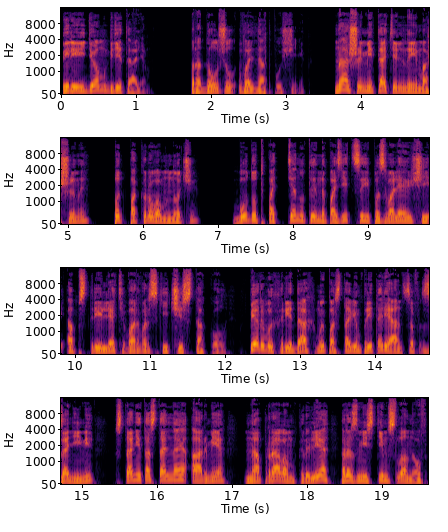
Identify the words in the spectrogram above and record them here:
Перейдем к деталям, продолжил вольноотпущенник. Наши метательные машины под покровом ночи будут подтянуты на позиции, позволяющие обстрелять варварский чистокол, первых рядах мы поставим претарианцев, за ними встанет остальная армия, на правом крыле разместим слонов,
